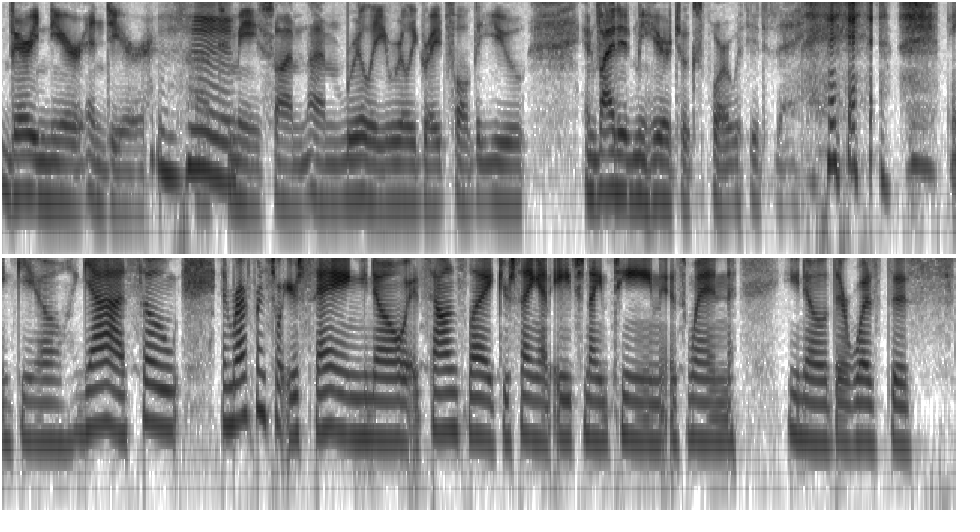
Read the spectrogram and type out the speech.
very near and dear uh, to me. So I'm I'm really really grateful that you invited me here to explore it with you today. Thank you. Yeah. So, in reference to what you're saying, you know, it sounds like you're saying at age 19 is when, you know, there was this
